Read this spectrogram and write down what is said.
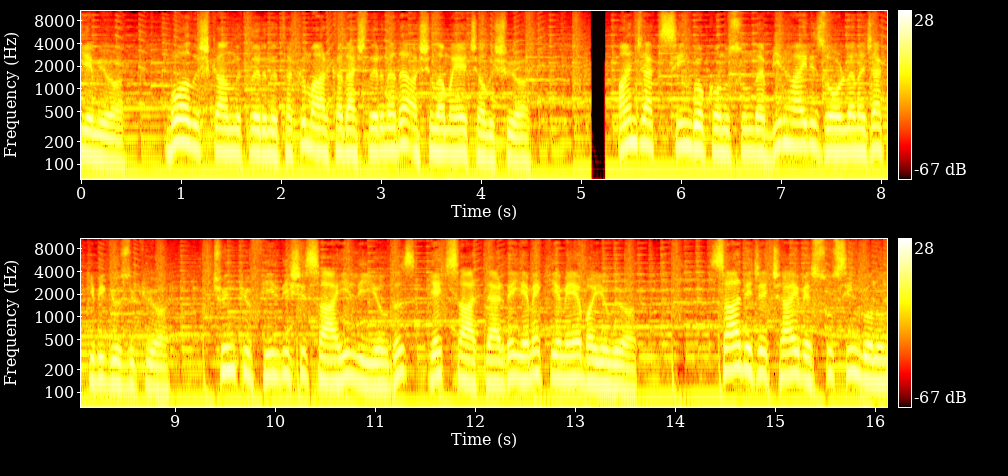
yemiyor. Bu alışkanlıklarını takım arkadaşlarına da aşılamaya çalışıyor. Ancak Singo konusunda bir hayli zorlanacak gibi gözüküyor. Çünkü fil dişi sahilli yıldız, geç saatlerde yemek yemeye bayılıyor. Sadece çay ve su Singo'nun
